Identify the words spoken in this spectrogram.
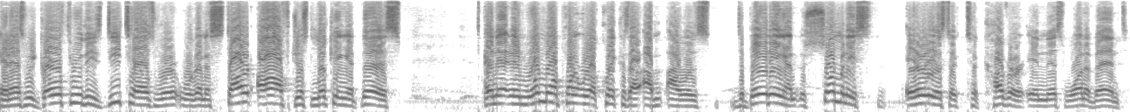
And as we go through these details, we're, we're going to start off just looking at this. And, and one more point real quick, because I, I, I, was debating, and there's so many areas to, to cover in this one event.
